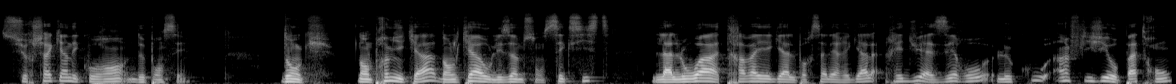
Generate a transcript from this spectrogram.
sur chacun des courants de pensée. Donc, dans le premier cas, dans le cas où les hommes sont sexistes, la loi travail égal pour salaire égal réduit à zéro le coût infligé aux patrons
